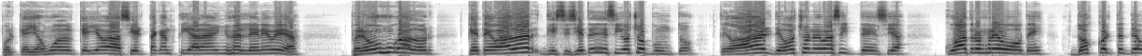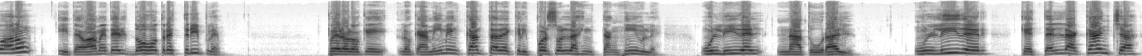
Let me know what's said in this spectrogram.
Porque ya es un jugador que lleva cierta cantidad de años en la NBA. Pero es un jugador que te va a dar 17, 18 puntos. Te va a dar de 8 9 asistencias, 4 rebotes, 2 cortes de balón y te va a meter 2 o 3 triples. Pero lo que, lo que a mí me encanta de Chris Paul son las intangibles. Un líder natural. Un líder que está en la cancha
